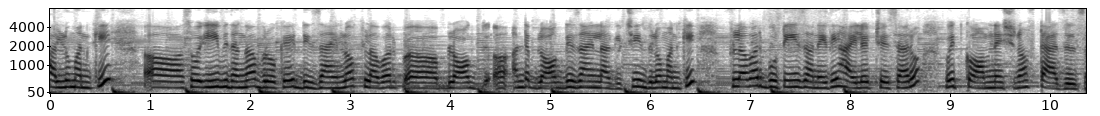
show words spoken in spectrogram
పళ్ళు మనకి సో ఈ విధంగా బ్రోకేడ్ డిజైన్లో ఫ్లవర్ బ్లాక్ అంటే బ్లాక్ డిజైన్ లాగా ఇచ్చి ఇందులో మనకి ఫ్లవర్ బుటీస్ అనేది హైలైట్ చేశారు with combination of tassels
